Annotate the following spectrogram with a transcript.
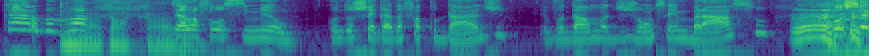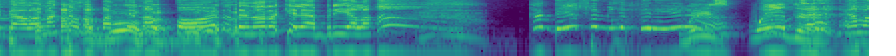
cara, babá. Ah, aquela casa. Daí ela falou assim: meu, quando eu chegar da faculdade, eu vou dar uma de João sem braço. É. Vou chegar lá na casa, bater Boa, na boa. porta. Daí na hora que ele abrir, ela. "Ah, Cadê a família Pereira? Where's Weather? É, ela,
